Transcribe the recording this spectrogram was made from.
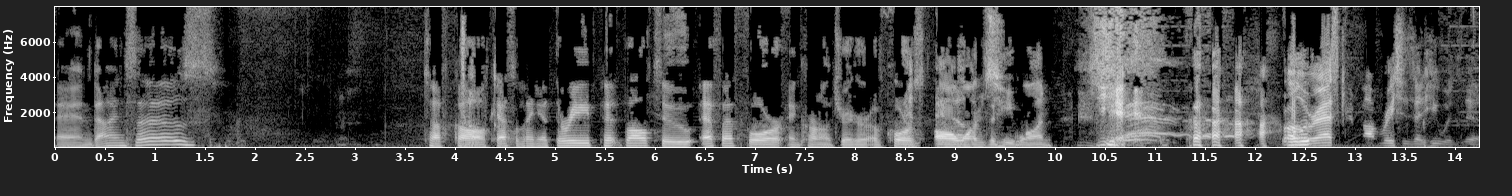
And Dine says, tough call. Castlevania 3, Pitfall 2, FF4, and Chrono Trigger. Of course, And- all ones that he won. Yeah. well, we- we're asking about races that he was in,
